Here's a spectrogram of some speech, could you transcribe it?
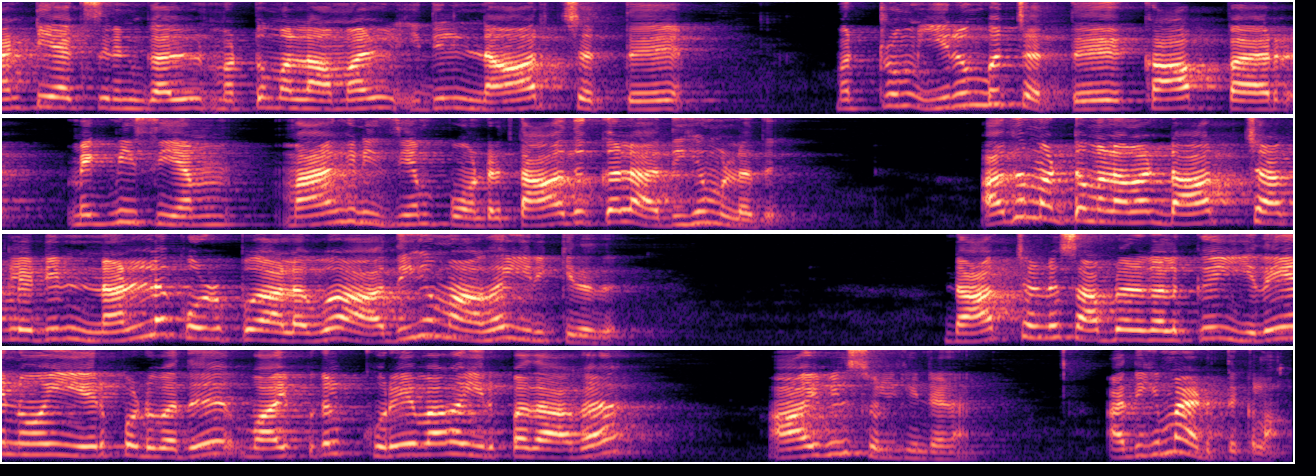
ஆன்டி ஆக்சிடென்ட்கள் மட்டுமல்லாமல் இதில் நார்ச்சத்து மற்றும் இரும்பு சத்து காப்பர் மெக்னீசியம் மாங்கனீசியம் போன்ற தாதுக்கள் அதிகம் உள்ளது. அது மட்டுமல்லாமல் டார்க் சாக்லேட்டில் நல்ல கொழுப்பு அளவு அதிகமாக இருக்கிறது. டார்க் சாக்லேட் சாப்பிடுவர்களுக்கு இதய நோய் ஏற்படுவது வாய்ப்புகள் குறைவாக இருப்பதாக ஆய்வில் சொல்கின்றன. அதிகமாக எடுத்துக்கலாம்.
